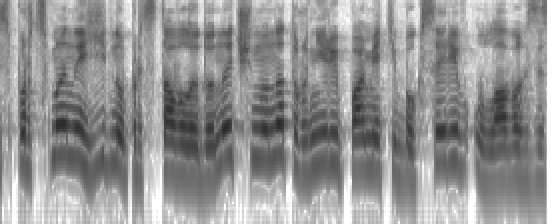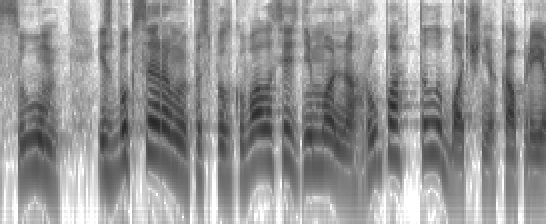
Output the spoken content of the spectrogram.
спортсмени гідно представили Донеччину на турнірі пам'яті боксерів у лавах ЗСУ. Із боксерами поспілкувалася знімальна група телебачення Капрі.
